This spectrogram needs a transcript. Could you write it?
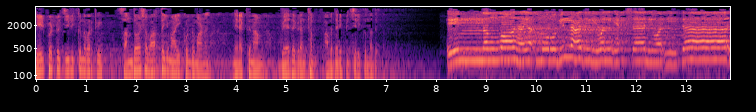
കീഴ്പ്പെട്ടു ജീവിക്കുന്നവർക്ക് സന്തോഷവാർത്തയുമായിക്കൊണ്ടുമാണ് നിനക്ക് നാം വേദഗ്രന്ഥം അവതരിപ്പിച്ചിരിക്കുന്നത്. إن الله يأمر بالعدل والإحسان وإيتاء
